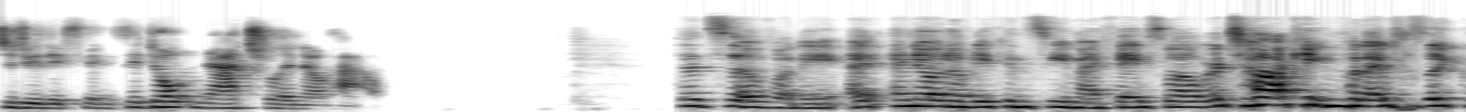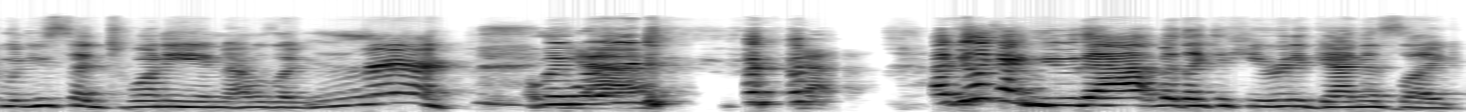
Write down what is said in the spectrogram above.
to do these things. They don't naturally know how. That's so funny. I, I know nobody can see my face while we're talking, but I was like, when you said 20, and I was like, oh my yeah. word. yeah. I feel like I knew that, but like to hear it again is like,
